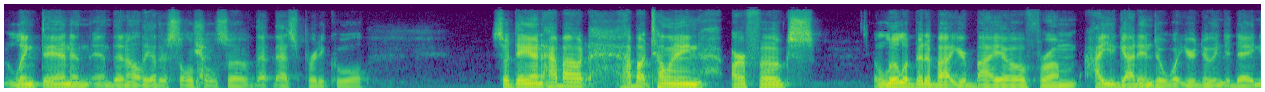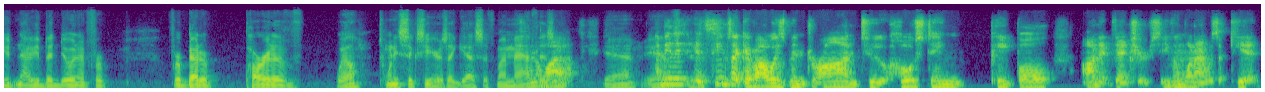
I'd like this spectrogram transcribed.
LinkedIn and and then all the other socials. Yep. So that that's pretty cool. So Dan, how about how about telling our folks a little bit about your bio from how you got into what you're doing today? And you, now you've been doing it for for a better part of well 26 years, I guess, if my math is yeah, yeah. I mean, it, it seems like I've always been drawn to hosting people on adventures, even when I was a kid.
